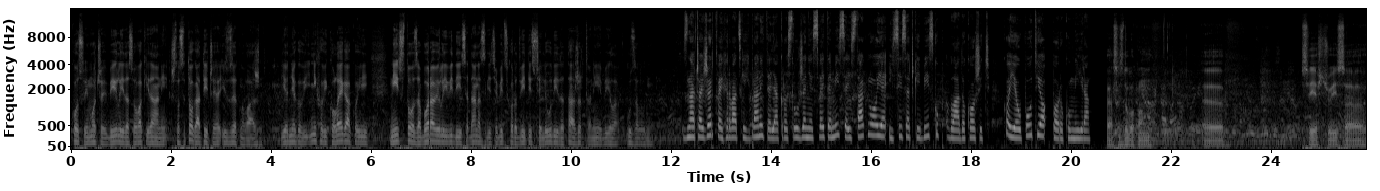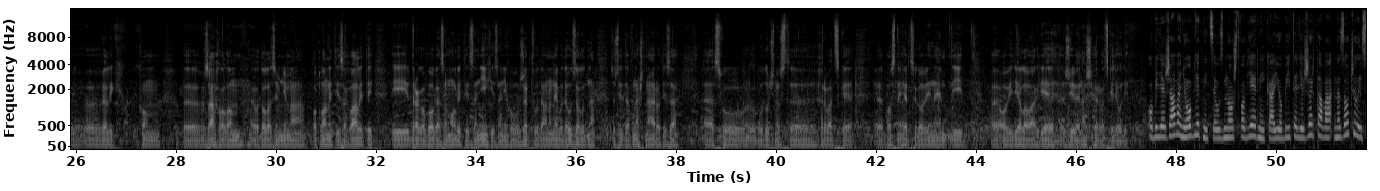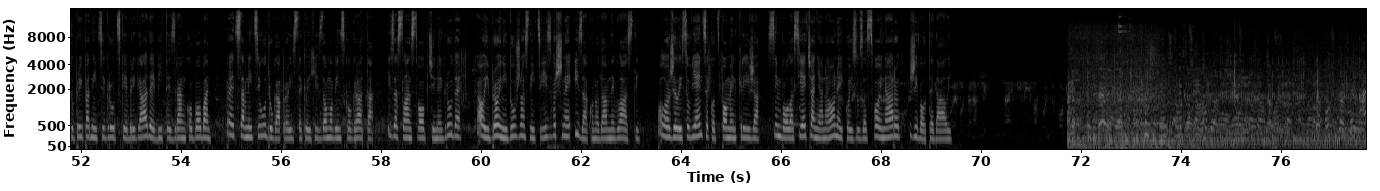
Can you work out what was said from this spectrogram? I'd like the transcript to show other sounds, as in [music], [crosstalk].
ko su im očevi bili i da su ovaki dani, što se toga tiče, izuzetno važni i od njegovi, njihovih kolega koji nisu to zaboravili i vidi se danas gdje će biti skoro 2000 ljudi da ta žrtva nije bila uzaludna. Značaj žrtve hrvatskih branitelja kroz služenje svete mise istaknuo je i sisački biskup Vlado Košić, koji je uputio poruku mira. Ja se s dubokom e, svješću i sa e, velikom E, zahvalom evo, dolazim njima pokloniti, zahvaliti i drago Boga zamoliti za njih i za njihovu žrtvu da ona ne bude uzaludna, za čitav naš narod i za e, svu budućnost e, Hrvatske, Bosne i Hercegovine i ovih dijelova gdje žive naši hrvatski ljudi. Obilježavanju obljetnice uz mnoštvo vjernika i obitelji žrtava nazočili su pripadnici Grudske brigade Vitez Ranko Boban, predstavnici udruga proisteklih iz domovinskog rata, izaslanstvo općine Grude, kao i brojni dužnosnici izvršne i zakonodavne vlasti. Položili su vijence kod spomen križa, simbola sjećanja na one koji su za svoj narod živote dali.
